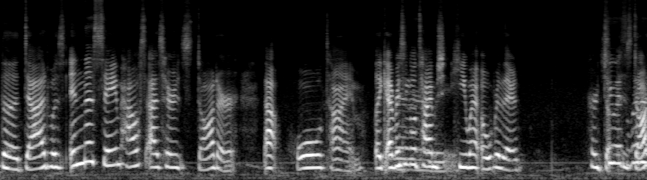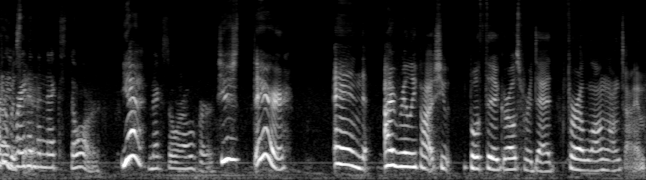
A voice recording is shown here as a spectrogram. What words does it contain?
the dad was in the same house as his daughter that whole time. Like every single time sh Literally. he went over there, her She was his daughter was right there. in the next door. yeah, Next door over. she was there, and I really thought she both the girls were dead for a long, long time.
